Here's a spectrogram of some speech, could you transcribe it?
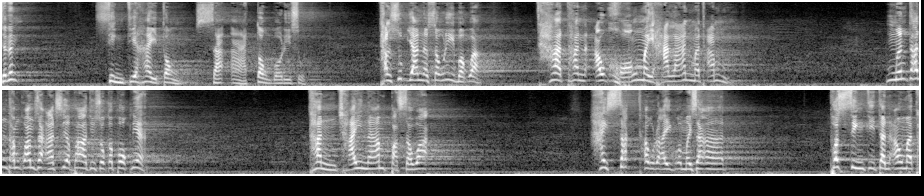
ฉะนั้นสิ่งที่ให้ต้องสะอาดต้องบริสุทธิ์ ท่านซุบยันนะซารีบอกว่า ถ้าท่านเอาของไม่ฮาลานมาทำ เหมือนท่านทำความสะอาดเสื้อผ้าที่สกปรกเนี่ย ท่านใช้น้ำปัสสาวะ ให้ซักเท่าไรก็ไม่สะอาด เพราะสิ่งที่ท่านเอามาท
